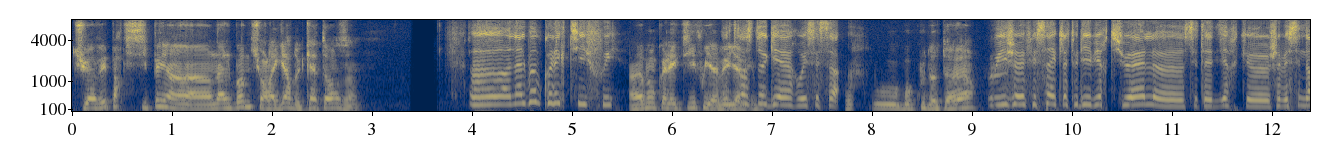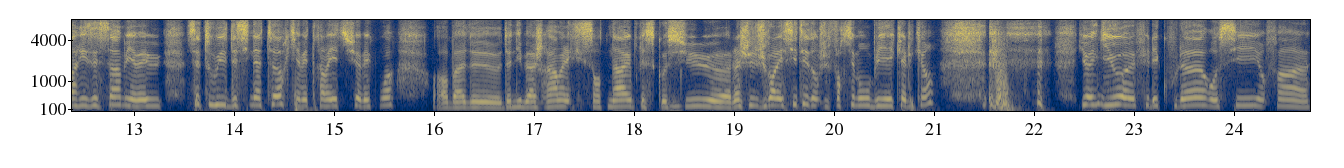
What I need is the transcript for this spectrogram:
Tu avais participé à un album sur la guerre de 14. Euh, un album collectif, oui. Un album collectif où il y avait. Une trace de guerre, oui, c'est ça. Beaucoup, beaucoup d'auteurs. Oui, j'avais fait ça avec l'atelier virtuel, euh, c'est-à-dire que j'avais scénarisé ça, mais il y avait eu sept ou huit dessinateurs qui avaient travaillé dessus avec moi. Oh, bah, de, Denis Bajram, Alexis Santenag, Brice Cossu. Euh, là, je, je, vais les citer, donc je vais forcément oublier quelqu'un. Johan Guillaume avait fait les couleurs aussi. Enfin,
